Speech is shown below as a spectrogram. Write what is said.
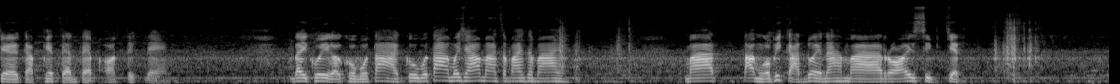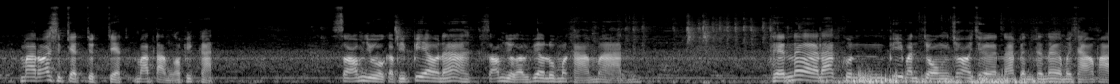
เจอกับเพชรแสนแสบออสตึกแดง ได้คุยกับคูโบต้าคูโบต้าเมื่อเช้ามาสบายสบายมาต่ำกว่าพิกัดด้วยนะ มาร้อยสิบเจ็ดมาร้อยสิบเจ็ดจุดเจ็ดมาต่ำกว่าพิกัด ซ้อมอยู่กับพี่เปี้ยวนะ ซ้อมอยู่กับพี่เปี้ยวลูกมะขามหวานเทรนเนอร์นะคุณพี่บรรจงช่อเชิญนะ เป็นเทรนเนอร์เมื่อเช้าพา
